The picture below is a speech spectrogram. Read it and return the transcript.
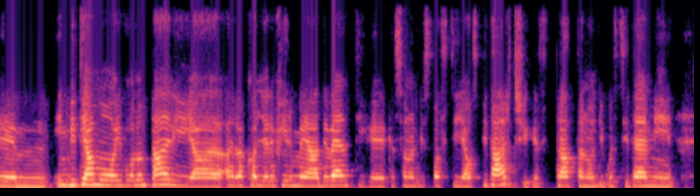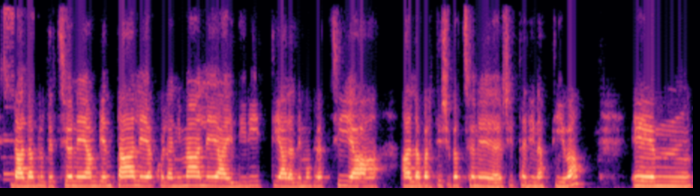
Ehm, invitiamo i volontari a, a, raccogliere firme ad eventi che, che, sono disposti a ospitarci, che trattano di questi temi dalla protezione ambientale a quella animale, ai diritti, alla democrazia, alla partecipazione cittadina attiva. Ehm,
